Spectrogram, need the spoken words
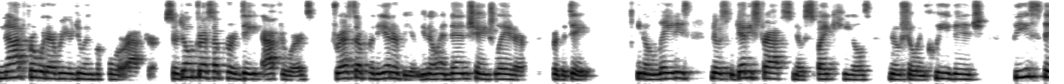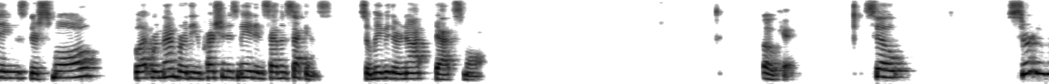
not for whatever you're doing before or after. So don't dress up for a date afterwards. Dress up for the interview, you know, and then change later for the date. You know, ladies, no spaghetti straps, no spike heels, no showing cleavage. These things, they're small, but remember the impression is made in seven seconds. So maybe they're not that small. Okay. So certain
